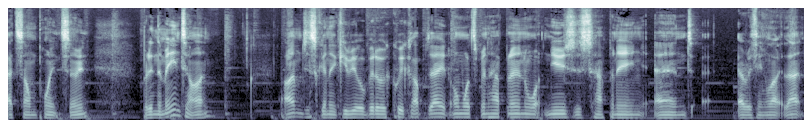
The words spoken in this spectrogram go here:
at some point soon. But in the meantime, I'm just going to give you a bit of a quick update on what's been happening, what news is happening, and everything like that.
